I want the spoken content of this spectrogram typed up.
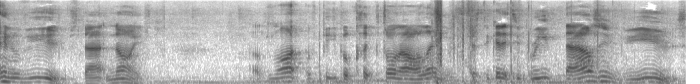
in views that night. A lot of people clicked on our link just to get it to 3,000 views.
